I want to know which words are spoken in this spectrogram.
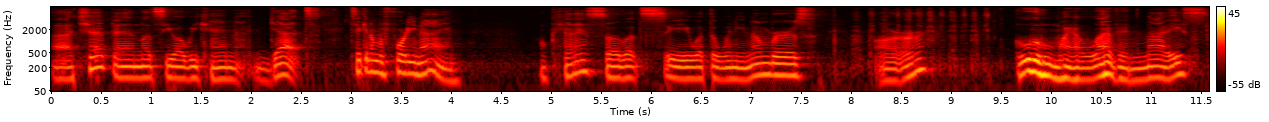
uh, chip and let's see what we can get. Ticket number 49. Okay, so let's see what the winning numbers are. Ooh, my 11, nice.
